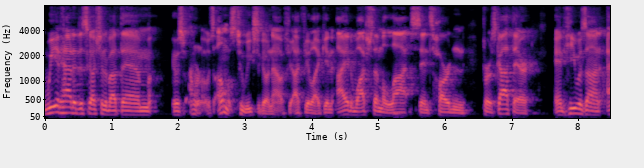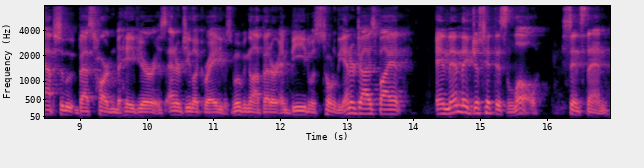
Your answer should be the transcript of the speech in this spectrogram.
We had had a discussion about them. It was I don't know. It was almost two weeks ago now. I feel like, and I had watched them a lot since Harden first got there and he was on absolute best Harden behavior. His energy looked great. He was moving a lot better. and Embiid was totally energized by it. And then they've just hit this lull since then.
